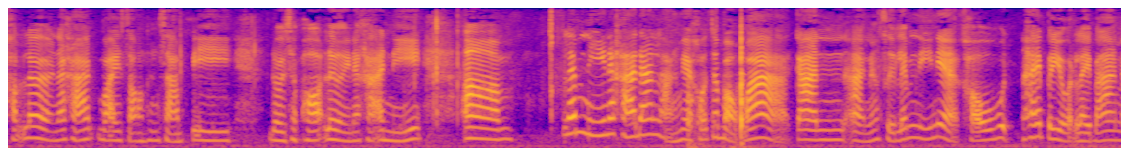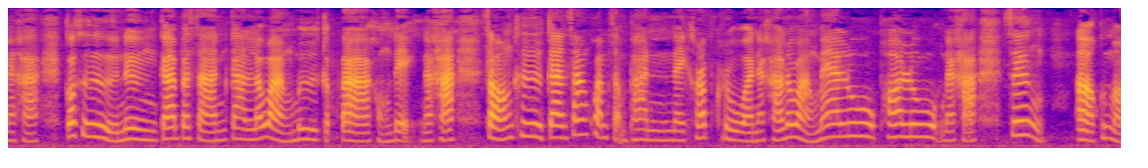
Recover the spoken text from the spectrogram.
ทอดเลอร์นะคะวัย 2-3 ปี โดยเฉพาะเลยนะคะ อันนี้เล่มนี้นะคะด้านหลังเนี่ยเขาจะบอกว่าการอ่านหนังสือเล่มนี้เนี่ยเขาให้ประโยชน์อะไรบ้างนะคะ ก็คือ 1. การประสานกันระหว่างมือกับตาของเด็กนะคะ 2. คือการสร้างความสัมพันธ์ในครอบครัวนะคะ ระหว่างแม่ลูกพ่อลูกนะคะ ซึ่งคุณหมอ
